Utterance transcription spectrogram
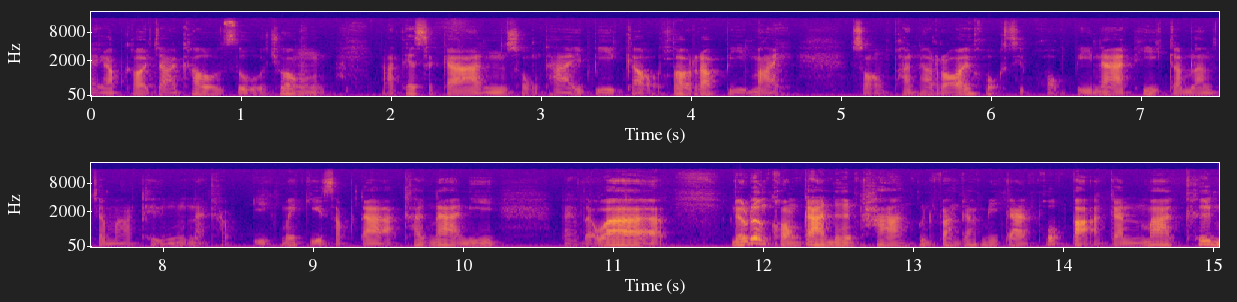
นะครับก็จะเข้าสู่ช่วงเทศกาลส่งท้ายปีเก่าต้อนรับปีใหม่ 2566 ปีหน้าที่กำลังจะมาถึงนะครับอีกไม่กี่สัปดาห์ข้างหน้านี้นะแต่ว่าในเรื่องของการเดินทางคุณฟังครับมีการพบปะกันมากขึ้น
